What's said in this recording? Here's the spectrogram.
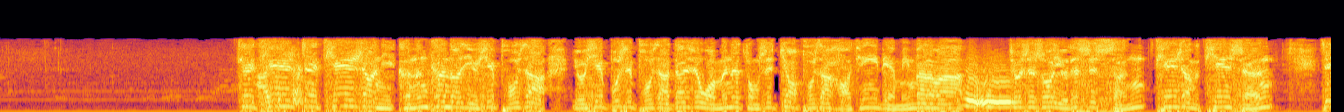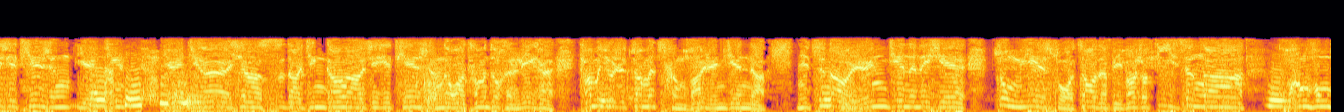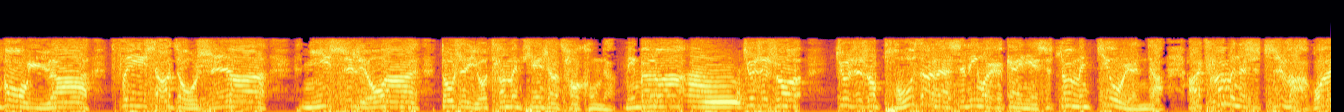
在天在天上，你可能看到有些菩萨，有些不是菩萨，但是我们呢总是叫菩萨好听一点，明白了吗？嗯嗯就是说，有的是神，天上的天神，这些天神眼睛眼睛啊，像四大金刚啊这些天神的话，他们都很厉害，他们就是专门惩罚人间的。你知道人间的那些众业所造的，比方说地震啊、嗯狂风暴雨啊、飞沙走石啊、泥石流啊，都是由他们天上操控的，明白了吗？嗯就是说，就是说，菩萨呢是另外一个概念，是专门救人的，而他们呢是执法官。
